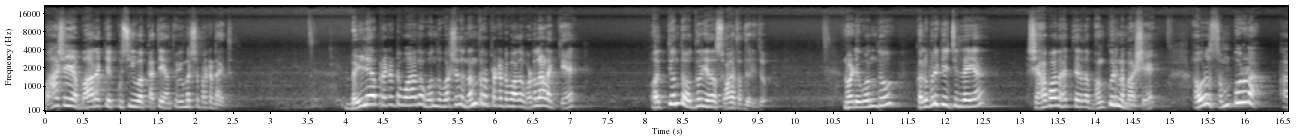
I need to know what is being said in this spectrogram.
ಭಾಷೆಯ ಭಾರಕ್ಕೆ ಕುಸಿಯುವ ಕತೆ ಅಂತ ವಿಮರ್ಶೆ ಪ್ರಕಟ ಆಯಿತು. ಬೆಳ್ಳೆ ಪ್ರಕಟವಾದ ಒಂದು ವರ್ಷದ ನಂತರ ಪ್ರಕಟವಾದ ಒಡಲಾಳಕ್ಕೆ ಅತ್ಯಂತ ಅದ್ದೂರಿಯಾದ ಸ್ವಾಗತ ದೊರೆಯಿತು. ನೋಡಿ, ಒಂದು ಕಲಬುರಗಿ ಜಿಲ್ಲೆಯ ಶಹಬಾದ್ ಹತ್ತಿರದ ಬಂಕೂರಿನ ಭಾಷೆ, ಅವರು ಸಂಪೂರ್ಣ ಆ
